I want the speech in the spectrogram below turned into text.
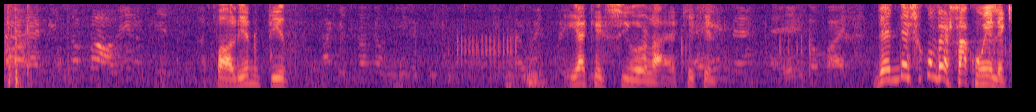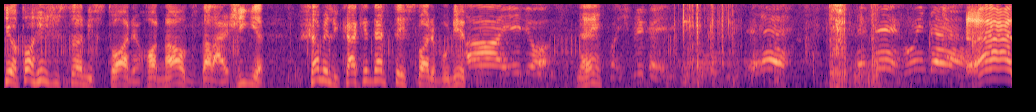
É aqui de São Paulino, filho. Paulino Pinto. Aqui de São Domingo aqui. É E aquele senhor lá? Que que ele... ele? É ele é o pai. De- deixa eu conversar com ele aqui, eu tô registrando história. Ronaldo, da Lajinha. Chama ele cá que ele deve ter história bonita. Ah, ele, ó. Hein? Explica ele. Ele é, ele é bem ruim da... Ah,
